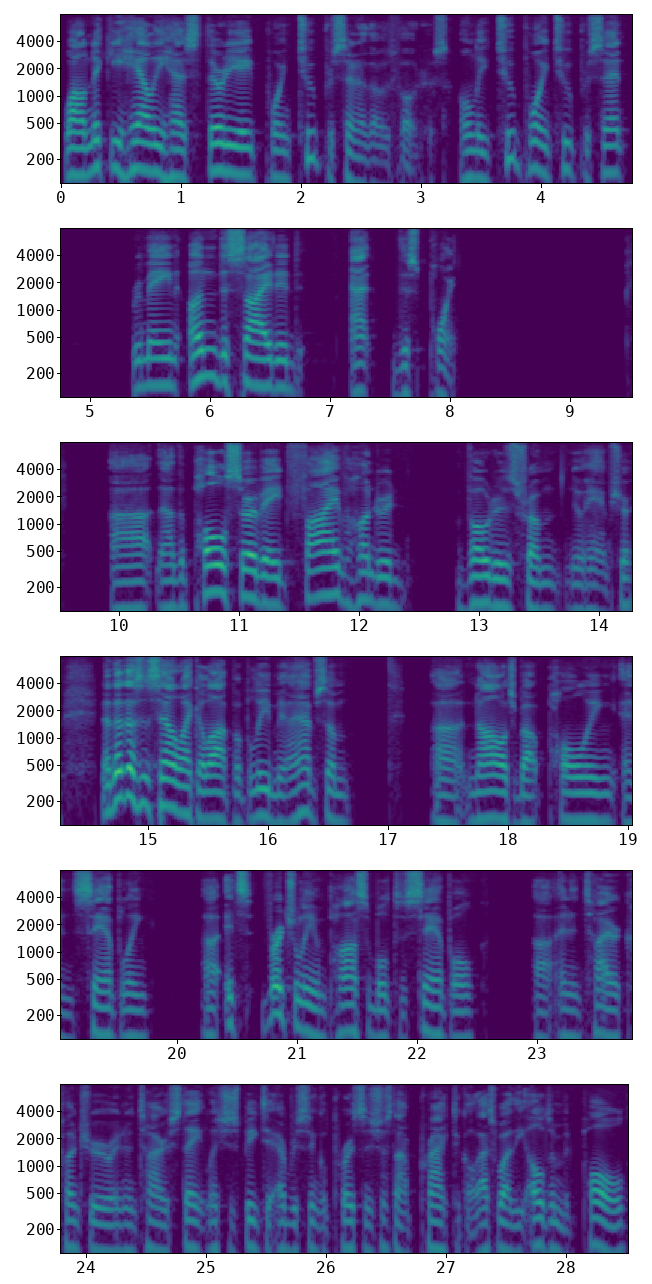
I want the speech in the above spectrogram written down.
while Nikki Haley has 38.2% of those voters. Only 2.2% remain undecided at this point. Uh, now, the poll surveyed 500 voters from New Hampshire. Now, that doesn't sound like a lot, but believe me, I have some uh, knowledge about polling and sampling. Uh, it's virtually impossible to sample uh, an entire country or an entire state. Let's just speak to every single person. It's just not practical. That's why the ultimate poll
